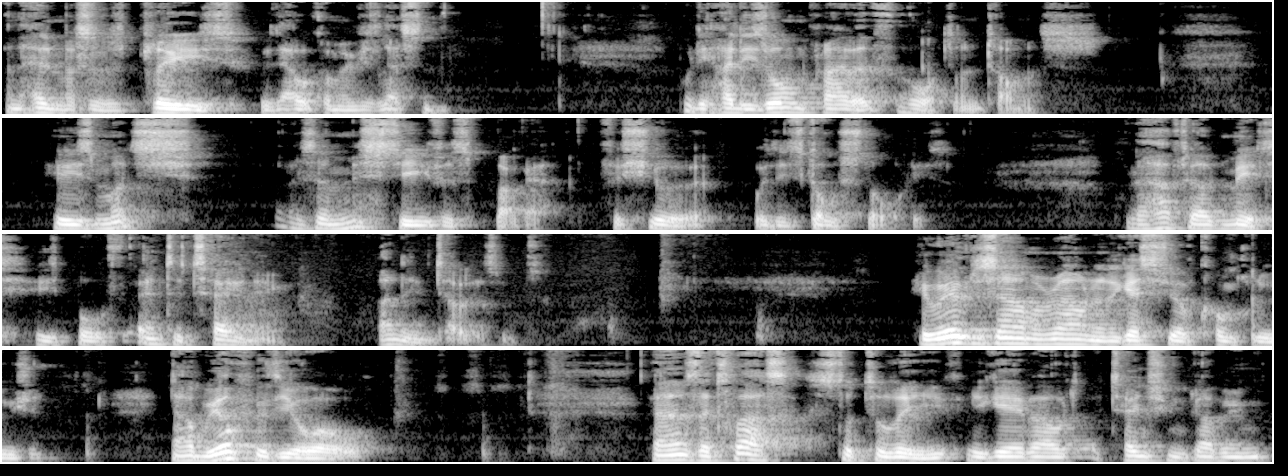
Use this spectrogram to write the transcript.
and the headmaster was pleased with the outcome of his lesson. But he had his own private thoughts on Thomas. He is much as a mischievous bugger, for sure, with his ghost stories. But I have to admit he's both entertaining and intelligent. He waved his arm around in a gesture of conclusion. Now be off with you all. And as the class stood to leave, he gave out a tension grabbing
